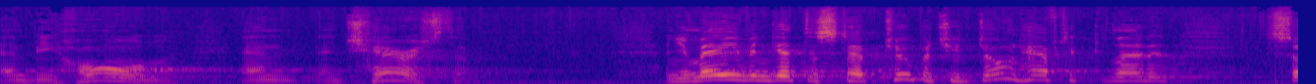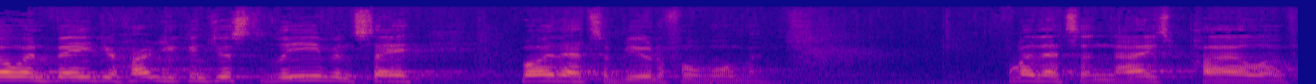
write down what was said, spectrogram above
and behold and, and cherish them. And you may even get to step two, but you don't have to let it so invade your heart. You can just leave and say, Boy, that's a beautiful woman. Boy, that's a nice pile of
